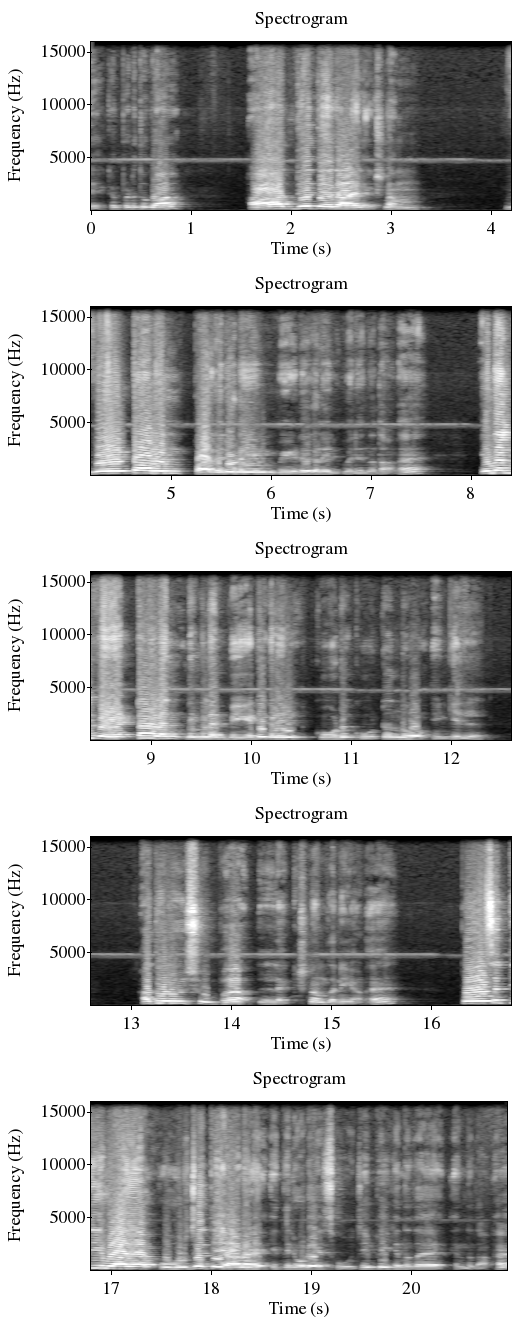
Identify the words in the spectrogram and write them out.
രേഖപ്പെടുത്തുക. ആദ്യത്തേതായ ലക്ഷണം വേട്ടാളൻ പലരുടെയും വീടുകളിൽ വരുന്നതാണ്. എന്നാൽ വേട്ടാളൻ നിങ്ങളെ വീടുകളിൽ കൂട് കൂട്ടുന്നു എങ്കിൽ അതൊരു ശുഭ ലക്ഷണം തന്നെയാണ്. പോസിറ്റീവായ ഊർജത്തെയാണ് ഇതിലൂടെ സൂചിപ്പിക്കുന്നത് എന്നതാണ്.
